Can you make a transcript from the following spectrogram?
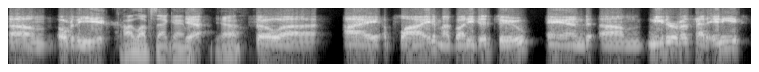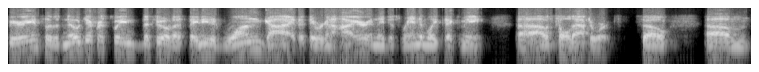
um, over the years. I loved that game. Yeah. Yeah. So uh, I applied, and my buddy did too. And um, neither of us had any experience. So there was no difference between the two of us. They needed one guy that they were going to hire, and they just randomly picked me. Uh, I was told afterwards. So um,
